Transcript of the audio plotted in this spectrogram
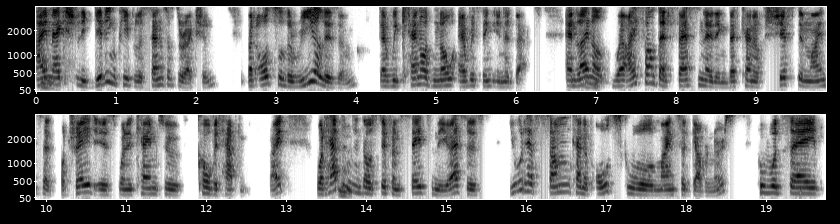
I'm mm. actually giving people a sense of direction, but also the realism that we cannot know everything in advance. And Lionel, mm-hmm. where I found that fascinating, that kind of shift in mindset portrayed is when it came to COVID happening, right? What happened mm. in those different states in the US is you would have some kind of old school mindset governors who would say,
